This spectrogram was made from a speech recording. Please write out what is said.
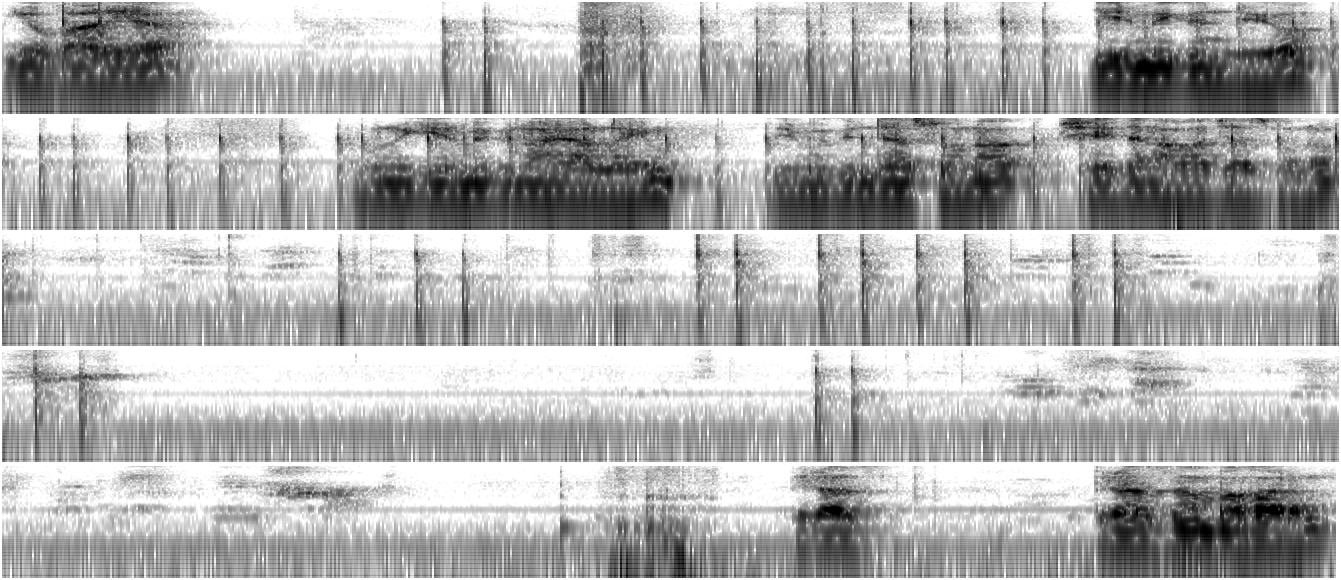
Yukarıya 20 gün diyor. Bunu 20 gün ayarlayayım. 20 günden sonra şeyden alacağız bunu. Biraz birazdan bakarım.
